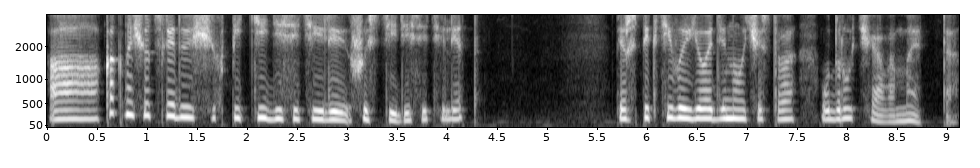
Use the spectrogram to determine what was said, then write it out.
А как насчет следующих пятидесяти или шестидесяти лет? Перспектива ее одиночества удручала Мэтта.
